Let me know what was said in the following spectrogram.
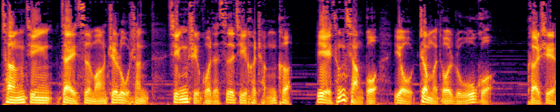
曾经在死亡之路上行驶过的司机和乘客，也曾想过有这么多如果。可是，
